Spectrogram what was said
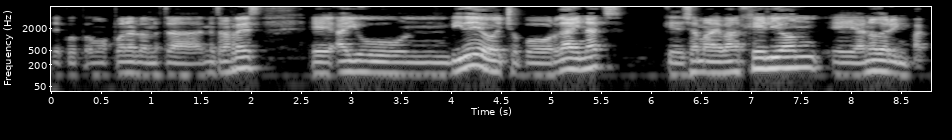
después podemos ponerlo en, nuestra, en nuestras redes, eh, hay un video hecho por Gainax que se llama Evangelion eh, Another Impact.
